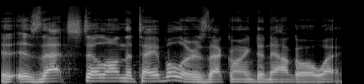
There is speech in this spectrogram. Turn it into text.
Is that still on the table, or is that going to now go away?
